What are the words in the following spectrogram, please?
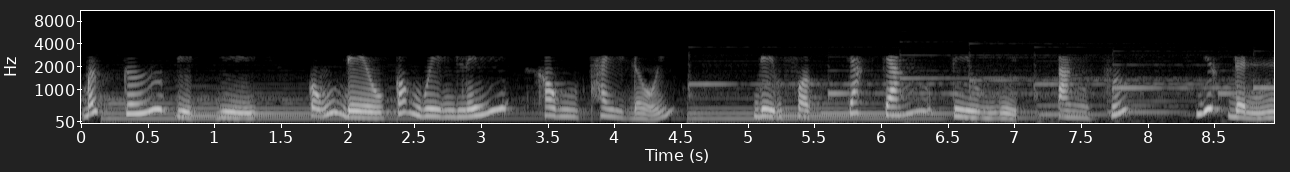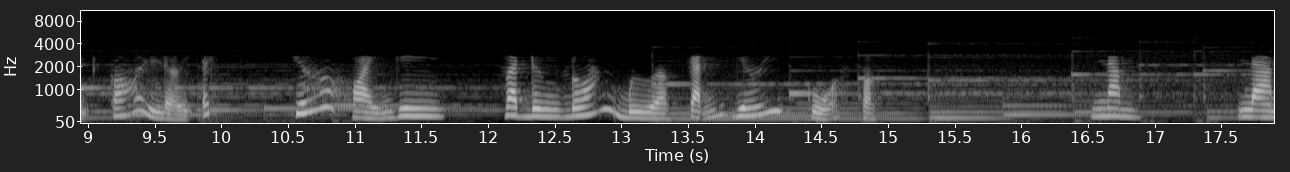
Bất cứ việc gì cũng đều có nguyên lý, không thay đổi. Niệm phật chắc chắn tiêu nghiệp, tăng phước, nhất định có lợi ích. Chớ hoài nghi và đừng đoán bừa cảnh giới của phật. Năm, làm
